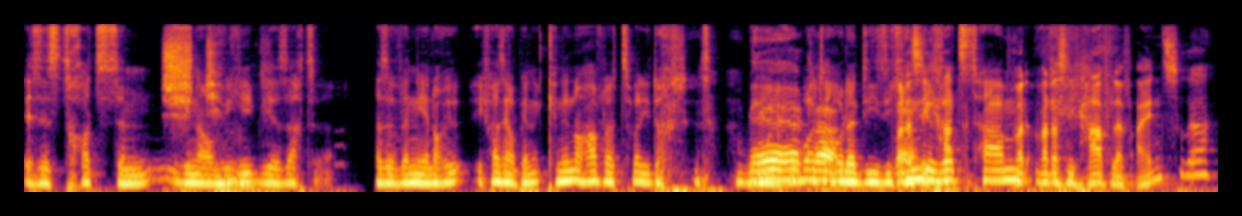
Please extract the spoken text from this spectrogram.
es ist trotzdem, genau wie, Stimmt. wie ihr sagt, also wenn ihr noch, ich weiß nicht, ob ihr, kennt ihr noch Half-Life 2, die dort, Ja, Roboter klar. oder die sich War nicht hingesetzt haben, war, war das nicht Half-Life 1 sogar?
